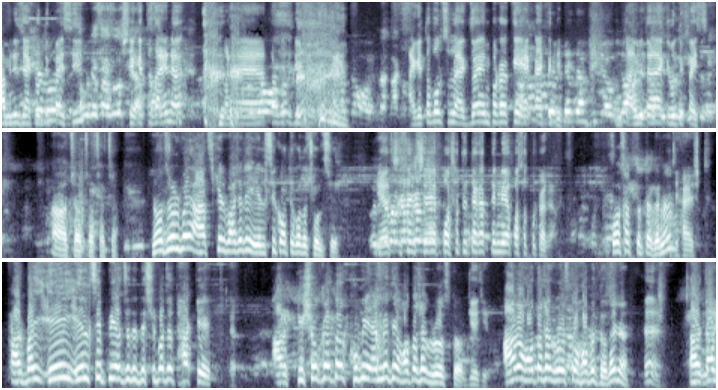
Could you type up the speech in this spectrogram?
আমি নিজে একের অধিক পাইছি সেক্ষেত্রে জানি না মানে আগে তো বলছিল একজন ইম্পোর্টারকে একটা আইপি দিবে কিন্তু আমি তো একের অধিক পাইছি। আচ্ছা আচ্ছা আচ্ছা আচ্ছা। নজরুল ভাই আজকের বাজারে এলসি কত কত চলছে? এলসি চলছে পঁয়ষট্টি টাকার থেকে পঁচাত্তর টাকা। পঁচাত্তর টাকা না? আর ভাই এই এলসি পেঁয়াজ যদি দেশের বাজারে থাকে আর কৃষকরা তো খুবই এমনিতে হতাশাগ্রস্ত। জি জি। আরও হতাশাগ্রস্ত হবে তো তাই না? হ্যাঁ। আর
